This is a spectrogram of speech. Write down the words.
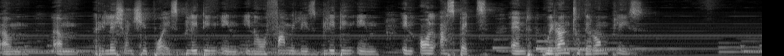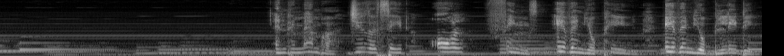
um, um, relationship wise, bleeding in, in our families, bleeding in, in all aspects, and we run to the wrong place. And remember, Jesus said, All things, even your pain, even your bleeding.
